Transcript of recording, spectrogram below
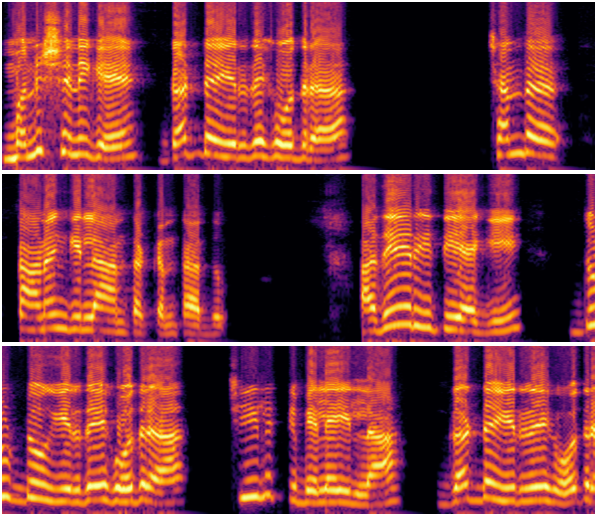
ಮನುಷ್ಯನಿಗೆ ಗಡ್ಡ ಇರದೆ ಹೋದ್ರ ಚಂದ ಕಾಣಂಗಿಲ್ಲ ಅಂತಕ್ಕಂಥದ್ದು. ಅದೇ ರೀತಿಯಾಗಿ ದುಡ್ಡು ಇರದೆ ಹೋದ್ರ ಚೀಲಕ್ಕೆ ಬೆಲೆ ಇಲ್ಲ, ಗಡ್ಡ ಇರದೆ ಹೋದ್ರ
